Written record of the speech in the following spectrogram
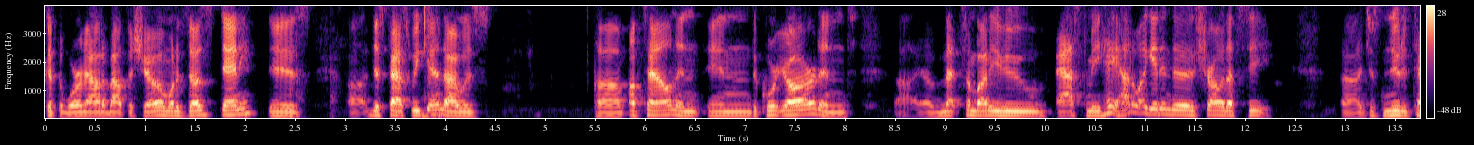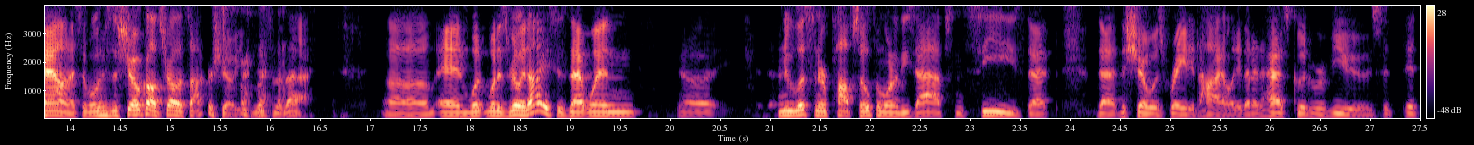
get the word out about the show. And what it does, Danny, is uh, this past weekend I was uh, uptown in in the courtyard and uh, met somebody who asked me, "Hey, how do I get into Charlotte FC?" Uh, just new to town. I said, "Well, there's a show called Charlotte Soccer Show. You can listen to that." Um, and what what is really nice is that when uh, a new listener pops open one of these apps and sees that that the show is rated highly, that it has good reviews, it, it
